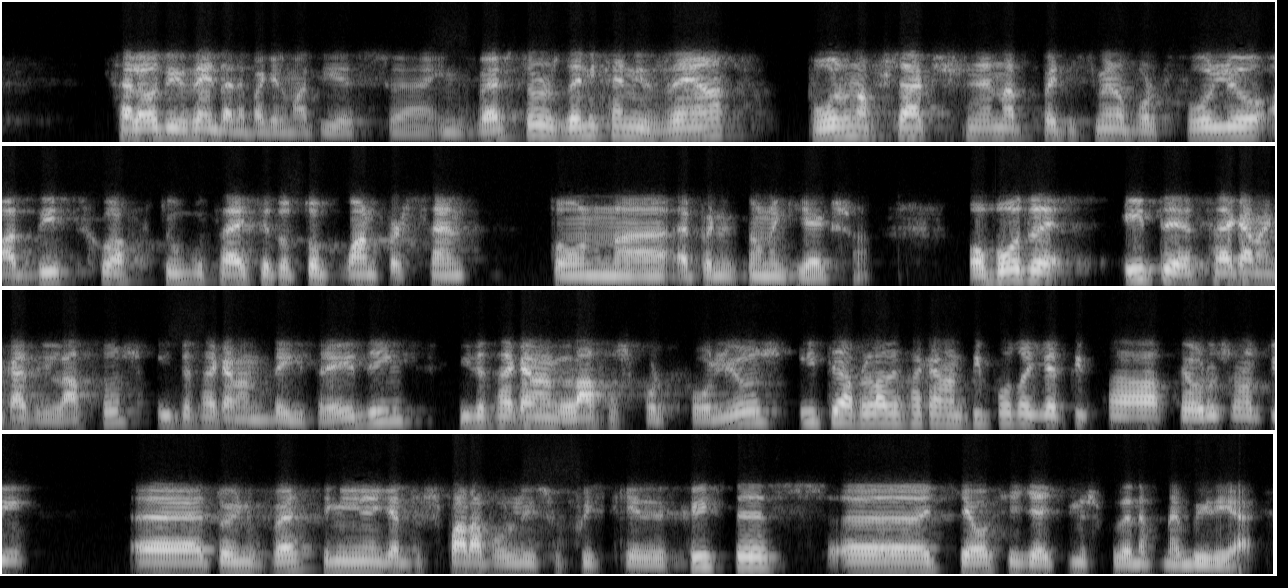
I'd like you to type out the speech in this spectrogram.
θα έλεγα ότι δεν ήταν επαγγελματίες ε, investors, δεν είχαν ιδέα πώς να φτιάξουν ένα πετυχημένο πορτφόλιο αντίστοιχο αυτού που θα έχει το top 1% των ε, επενδυτών εκεί έξω. Οπότε είτε θα έκαναν κάτι λάθος, είτε θα έκαναν day trading, είτε θα έκαναν λάθος portfolios, είτε απλά δεν θα έκαναν τίποτα γιατί θα θεωρούσαν ότι ε, το investing είναι για τους πάρα πολύ sophisticated χρήστες ε, και όχι για εκείνους που δεν έχουν εμπειρία.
